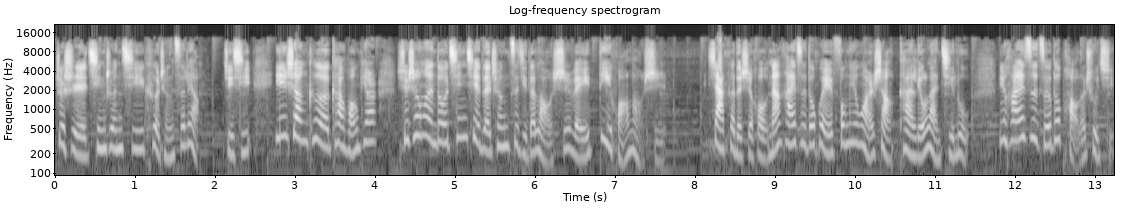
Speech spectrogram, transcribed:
这是青春期课程资料。据悉，因上课看黄片，学生们都亲切地称自己的老师为“帝皇老师”。下课的时候，男孩子都会蜂拥而上看浏览记录，女孩子则都跑了出去。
